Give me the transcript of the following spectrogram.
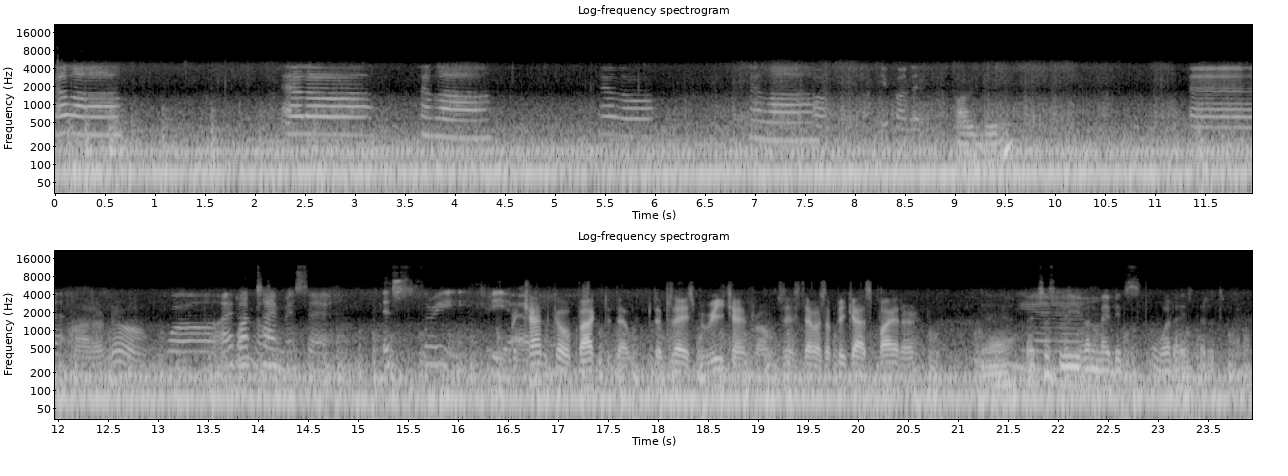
Hello! Hello. Hello! Hello. Hello! You found it. Are you leaving? Uh, I don't know. well, I don't What know. time is it? It's 3 p.m. We can't go back to the the place we came from since there was a big ass spider. Yeah, let's just leave and maybe it's the weather is better tomorrow.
